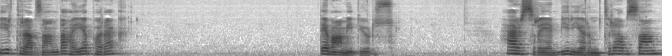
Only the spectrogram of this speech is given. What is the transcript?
bir trabzan daha yaparak devam ediyoruz. Her sıraya bir yarım trabzan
